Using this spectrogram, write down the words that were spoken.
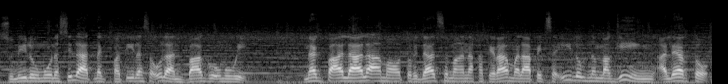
Sumilong muna sila at nagpatila sa ulan bago umuwi. Nagpaalala ang mga otoridad sa mga nakatira malapit sa ilog na maging alerto.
